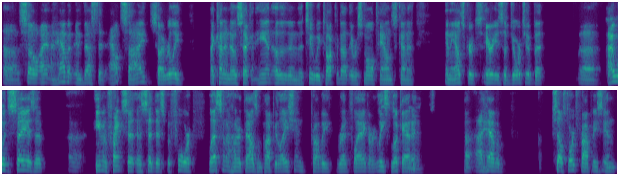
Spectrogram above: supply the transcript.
Uh, so I, I, haven't invested outside, so I really, I kind of know secondhand. Other than the two we talked about, they were small towns, kind of in the outskirts areas of Georgia. But uh, I would say, as a uh, even Frank said, has said this before, less than hundred thousand population, probably red flag, or at least look at mm. it. Uh, I have a self storage properties in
